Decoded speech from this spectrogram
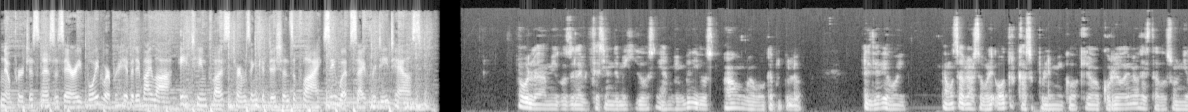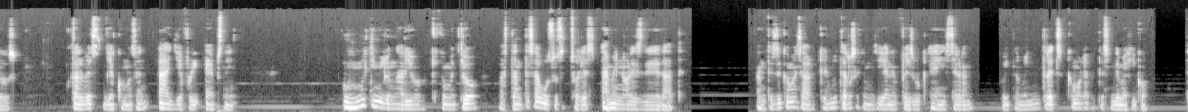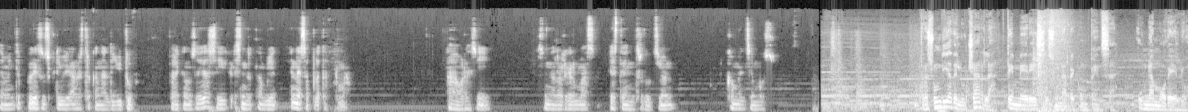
No purchase necessary. Void where prohibited by law. 18 plus terms and conditions apply. See website for details. Hola amigos de la habitación de México, sean bienvenidos a un nuevo capítulo. El día de hoy vamos a hablar sobre otro caso polémico que ocurrió en los Estados Unidos. Tal vez ya conocen a Jeffrey Epstein, un multimillonario que cometió bastantes abusos sexuales a menores de edad. Antes de comenzar, quiero invitarlos a que me sigan en Facebook e Instagram y también en threads como la habitación de México. También te puedes suscribir a nuestro canal de YouTube para que nos ayudes a seguir creciendo también en esa plataforma. Ahora sí, sin alargar más esta introducción, comencemos. Tras un día de lucharla, te mereces una recompensa, una modelo,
